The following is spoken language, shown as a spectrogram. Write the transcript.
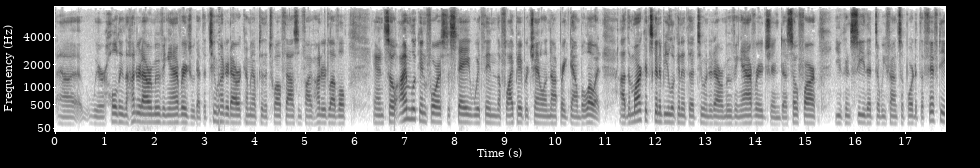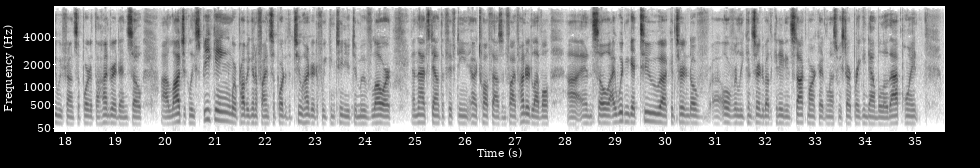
We're holding the 100-hour moving average. We've got the 200-hour coming up to the 12,500 level. And so I'm looking for us to stay within the flypaper channel and not break down below it. Uh, the market's going to be looking at the 200-hour moving average, and uh, so far you can see that uh, we found support at the 50, we found support at the 100, and so uh, logically speaking, we're probably going to find support at the 200 if we continue to move lower, and that's down to 15, uh, 12,500 level. Uh, and so I wouldn't get too concerned over, overly concerned about the Canadian stock market unless we start breaking down below that point.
